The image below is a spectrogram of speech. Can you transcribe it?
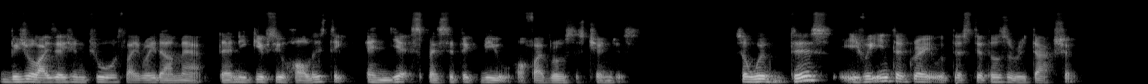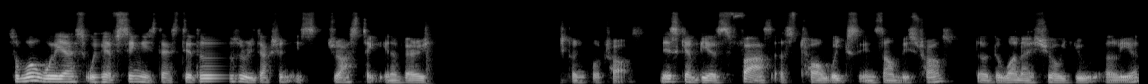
visualization tools like radar map, then it gives you holistic and yet specific view of fibrosis changes. So with this, if we integrate with the steatosis reduction, so what we, as we have seen is that steatosis reduction is drastic in a very clinical trials. This can be as fast as 12 weeks in some of these trials, the, the one I showed you earlier.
